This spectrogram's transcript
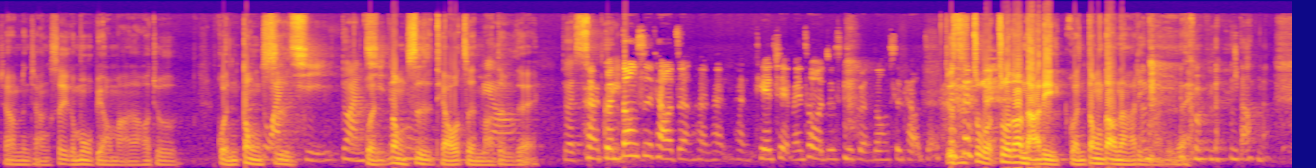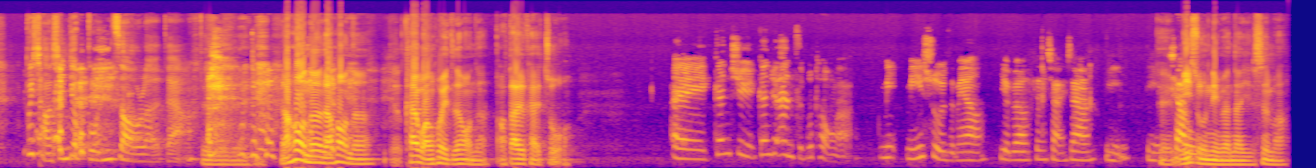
像我们讲设一个目标嘛，然后就滚动式、滚动式调整嘛，对不对？对，滚动式调整很很很贴切，没错，就是滚动式调整，就是做做到哪里 滚动到哪里嘛，对不对？滚动到哪，不小心就滚走了，这样。对对对。然后呢，然后呢，开完会之后呢，哦，大家就开始做。哎，根据根据案子不同了，米米鼠怎么样？要不要分享一下你你米鼠你们的也是吗？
